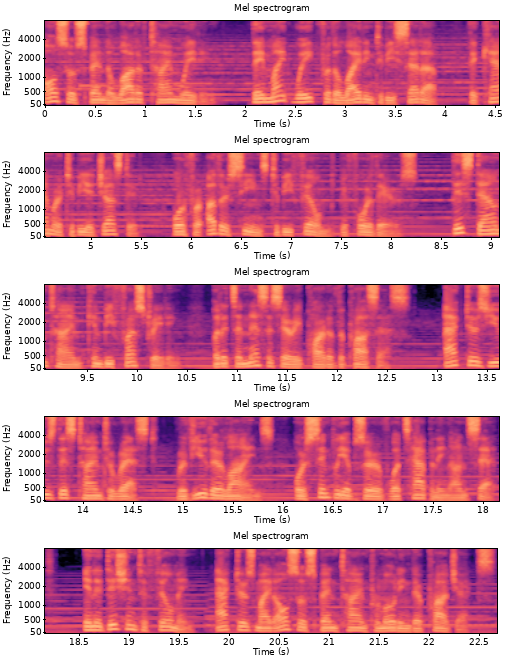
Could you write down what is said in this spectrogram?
also spend a lot of time waiting. They might wait for the lighting to be set up, the camera to be adjusted, or for other scenes to be filmed before theirs. This downtime can be frustrating, but it's a necessary part of the process. Actors use this time to rest, review their lines, or simply observe what's happening on set. In addition to filming, actors might also spend time promoting their projects.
